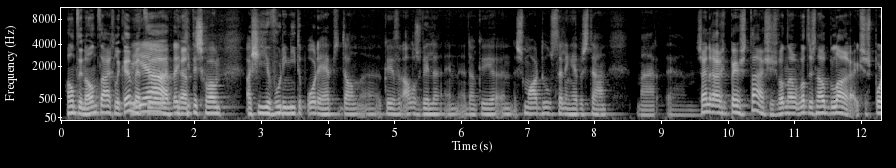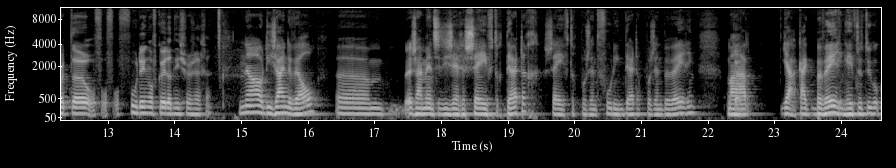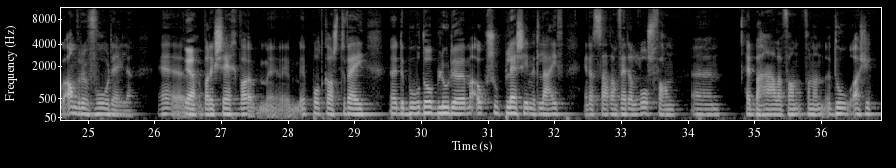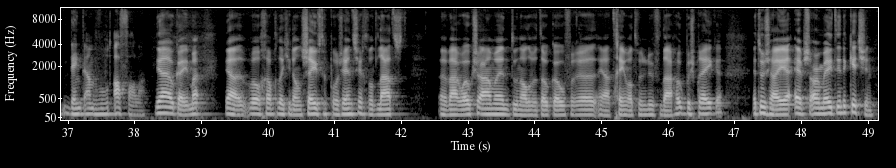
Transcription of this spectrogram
Hand in hand eigenlijk, hè? Met, ja, eh, weet je, het is gewoon. Als je je voeding niet op orde hebt, dan eh, kun je van alles willen. En eh, dan kun je een smart doelstelling hebben staan. Maar. ehm, Zijn er eigenlijk percentages? Wat, nou, wat is nou het belangrijkste? Sporten of, of, of voeding, of kun je dat niet zo zeggen? Nou, die zijn er wel. Ehm, er zijn mensen die zeggen 70-30. 70% voeding, 30% beweging. Maar ja, kijk, beweging heeft natuurlijk ook andere voordelen. Hè, Ja. Wat ik zeg, eh, podcast 2, eh, de boel doorbloeden, maar ook souplesse in het lijf. En dat staat dan verder los van ehm, het behalen van, van een doel als je denkt aan bijvoorbeeld afvallen. Ja, oké. maar ja, wel grappig dat je dan 70% zegt. Want laatst eh, waren we ook samen en toen hadden we het ook over ja, hetgeen wat we nu vandaag ook bespreken. En toen zei je, apps are made in the kitchen.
